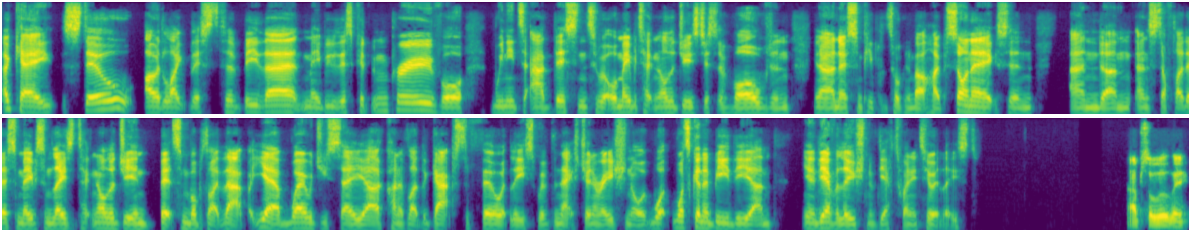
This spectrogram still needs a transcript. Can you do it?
okay still i would like this to be there maybe this could improve or we need to add this into it or maybe technology has just evolved and you know i know some people are talking about hypersonics and and um and stuff like this and maybe some laser technology and bits and bobs like that but yeah where would you say uh, kind of like the gaps to fill at least with the next generation or what what's going to be the um you know the evolution of the f-22 at least? Absolutely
